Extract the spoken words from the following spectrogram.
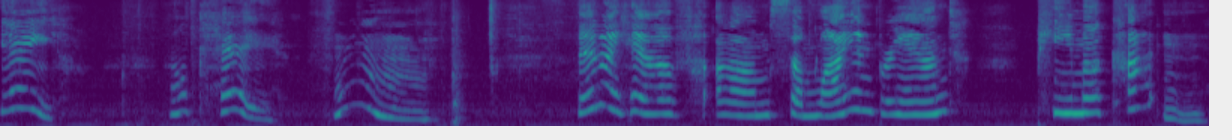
Yay. Okay. Hmm. Then I have um, some Lion Brand Pima Cotton.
